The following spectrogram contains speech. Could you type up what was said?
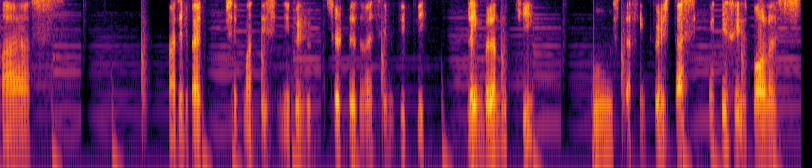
Mas, mas ele vai manter esse nível, ele com certeza vai ser MVP. Lembrando que o Stephen Curry está a 56 bolas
